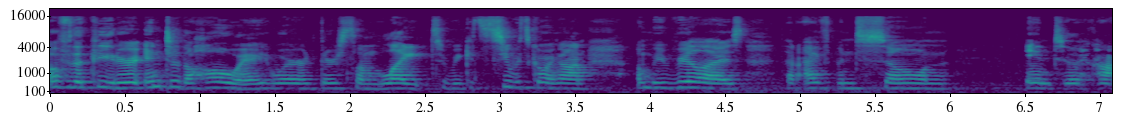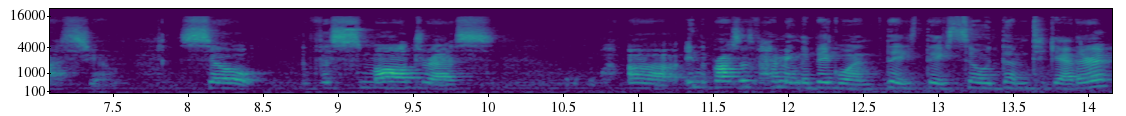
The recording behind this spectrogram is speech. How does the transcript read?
of the theater into the hallway where there's some light so we can see what's going on. And we realize that I've been sewn into the costume. So the small dress uh, in the process of hemming the big one, they, they sewed them together.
